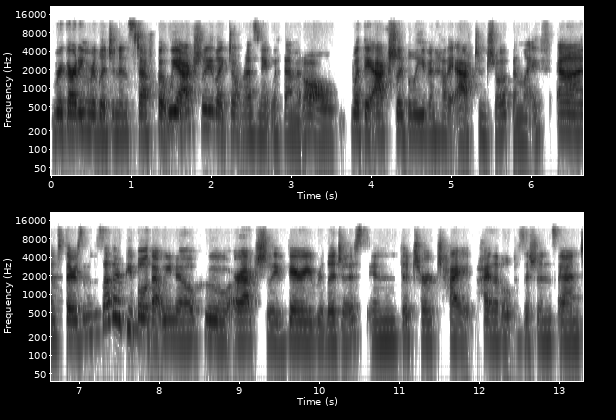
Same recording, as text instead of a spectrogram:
regarding religion and stuff, but we actually like don't resonate with them at all, what they actually believe and how they act and show up in life. And there's this other people that we know who are actually very religious in the church, high high level positions, and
